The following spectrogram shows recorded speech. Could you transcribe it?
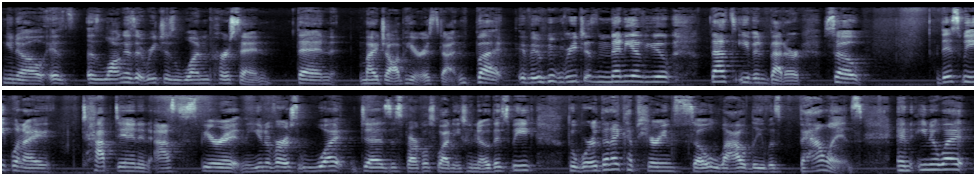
you know, as, as long as it reaches one person, then my job here is done. But if it reaches many of you, that's even better. So this week, when I tapped in and asked spirit and the universe, what does the Sparkle Squad need to know this week? The word that I kept hearing so loudly was balance. And you know what?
